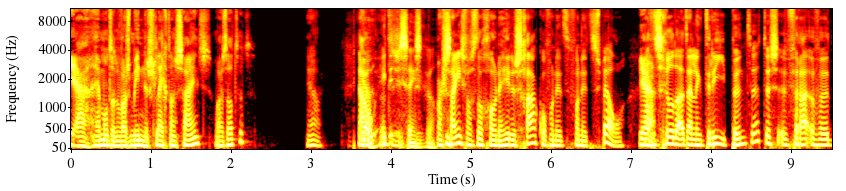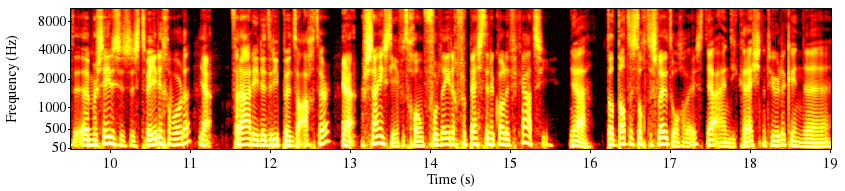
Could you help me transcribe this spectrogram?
Ja, Hamilton was minder slecht dan Sainz. Was dat het? Nou, Ja, dat is het denk ik wel. Maar Sainz was toch gewoon de hele schakel van dit, van dit spel. Ja. Want het scheelde uiteindelijk drie punten. Dus Ferrari, of, eh, Mercedes is dus tweede geworden. Ja. Ferrari de drie punten achter. Ja. Maar Sainz die heeft het gewoon volledig verpest in de kwalificatie. Ja, Dat, dat is toch de sleutel geweest? ja, en die crash natuurlijk in de,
